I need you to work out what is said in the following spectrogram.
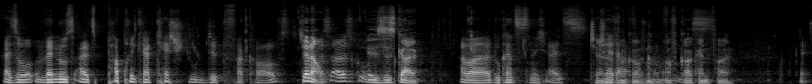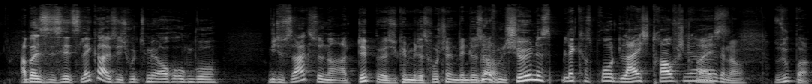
also wenn du es als Paprika Cashew Dip verkaufst, Genau. ist alles gut. Es ist geil. Aber du kannst es nicht als Cheddar, Cheddar, verkaufen, verkaufen. auf gar keinen Fall. Nee. Aber es ist jetzt lecker, also ich würde es mir auch irgendwo, wie du sagst, so eine Art Dip, also ich könnte mir das vorstellen, wenn du es Ja. auf ein schönes, leckeres Brot leicht Ja, draufstreichst. genau. Super.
